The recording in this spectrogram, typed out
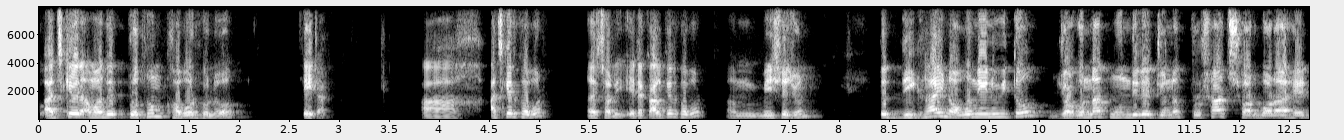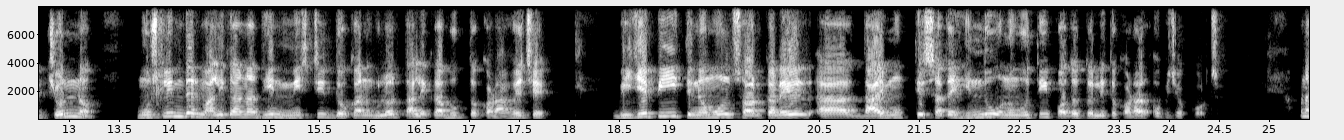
আজকের আমাদের প্রথম খবর হলো এটা আজকের খবর সরি এটা কালকের খবর বিশে জুন। তো দীঘায় নবনির্মিত জগন্নাথ মন্দিরের জন্য প্রসাদ সরবরাহের জন্য মুসলিমদের মালিকানাধীন মিষ্টির দোকানগুলোর তালিকাভুক্ত করা হয়েছে। বিজেপি, তৃণমূল সরকারের দায় মুক্তির সাথে হিন্দু অনুভূতি পদদলিত করার অভিযোগ করছে। মানে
